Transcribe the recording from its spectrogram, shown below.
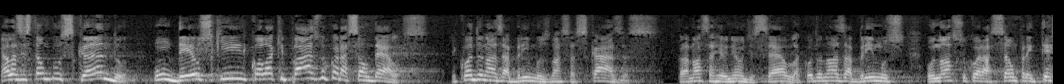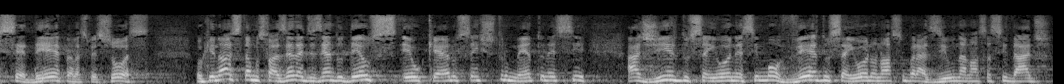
Elas estão buscando um Deus que coloque paz no coração delas. E quando nós abrimos nossas casas para a nossa reunião de célula, quando nós abrimos o nosso coração para interceder pelas pessoas, o que nós estamos fazendo é dizendo: Deus, eu quero ser instrumento nesse agir do Senhor, nesse mover do Senhor no nosso Brasil, na nossa cidade.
